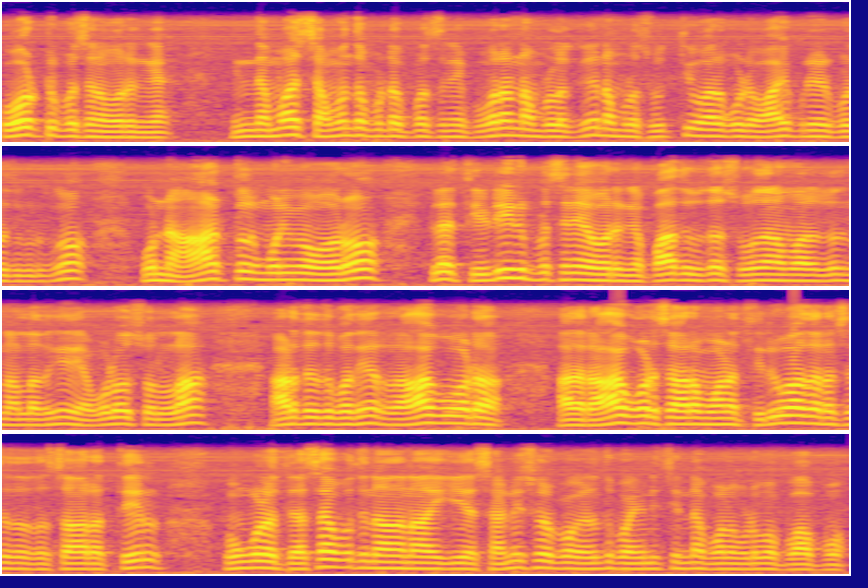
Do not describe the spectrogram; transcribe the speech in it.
கோர்ட்டு பிரச்சனை வருங்க. இந்த மாதிரி சம்மந்தப்பட்ட பிரச்சனை பூரா நம்மளுக்கு நம்மளை சுற்றி வரக்கூடிய வாய்ப்பு ஏற்படுத்தி கொடுக்கும். ஒன்று ஆட்கள் மூலிமா வரும் இல்லை திடீர்னு பிரச்சனையாக வருங்க. பார்த்து சூதனமாக இருக்கிறது நல்லதுங்க. எவ்வளோ சொல்லலாம். அடுத்தது பார்த்தீங்கன்னா ராகுவோட அது ராகுவோட சாரமான திருவாத நட்சத்திர சாரத்தில் உங்களோட தசாபதிநாதனாகிய சனீஸ்வர பகவான் இருந்து பயணிச்சு என்ன பண்ண கூட பார்ப்போம்.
